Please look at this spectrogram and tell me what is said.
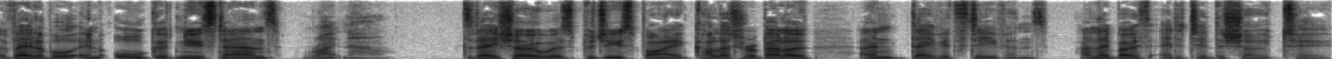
available in all good newsstands right now. Today's show was produced by Carletta Rebello and David Stevens, and they both edited the show too.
